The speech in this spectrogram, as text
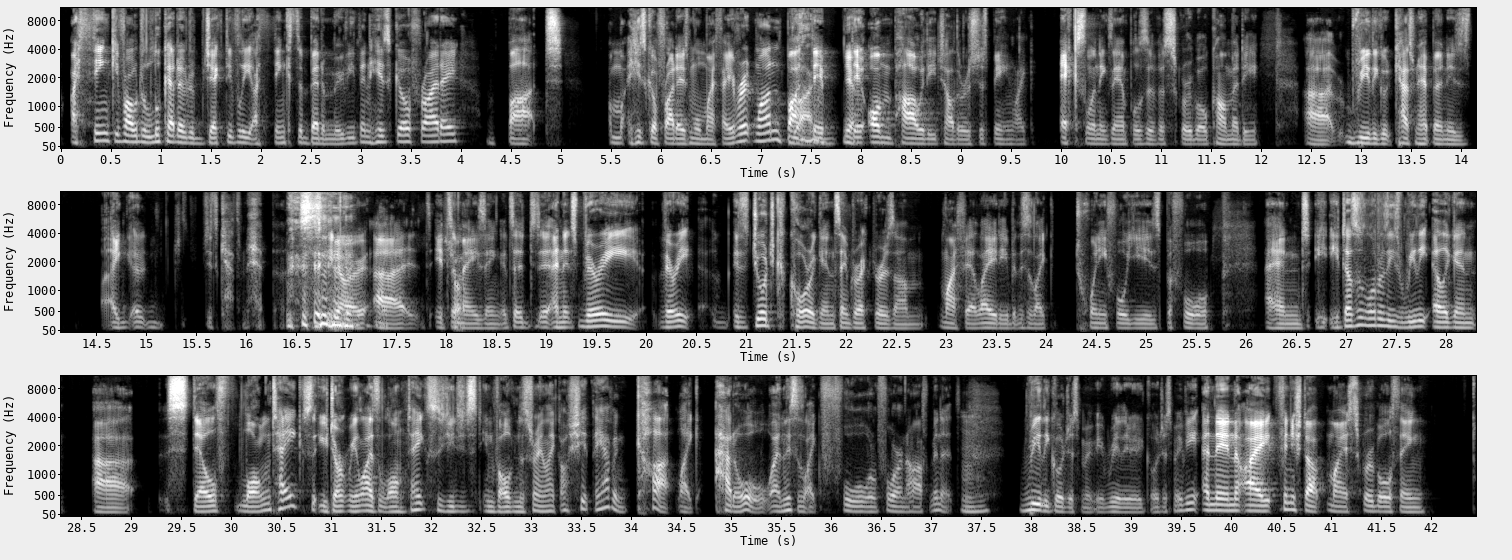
I think if I were to look at it objectively, I think it's a better movie than His Girl Friday, but um, His Girl Friday is more my favorite one. But Right. they're Yeah. they're on par with each other as just being like excellent examples of a screwball comedy. Uh, really good. Katharine Hepburn is, I, uh, just Katharine Hepburn. you know, uh, it's, it's Sure. amazing. It's, it's and it's very very. It's George Cukor again, same director as um My Fair Lady, but this is like 24 years before, and he, he does a lot of these really elegant. Uh, stealth long takes that you don't realize are long takes because you're just involved in the story like oh shit they haven't cut like at all and this is like four four and a half minutes Mhm. really gorgeous movie really really gorgeous movie and then i finished up my screwball thing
